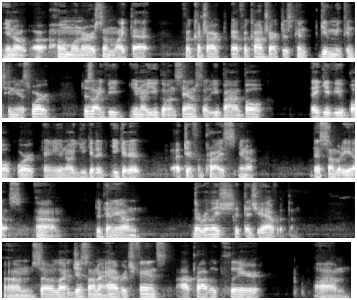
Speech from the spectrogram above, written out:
you know a homeowner or something like that. If a contract if a contractor's can give me continuous work, just like you you know you go in Sam's Club, you buy in bulk, they give you bulk work, and you know you get a you get a, a different price, you know, than somebody else, um, depending on the relationship that you have with them. Um, so like just on an average fence, I probably clear, um,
